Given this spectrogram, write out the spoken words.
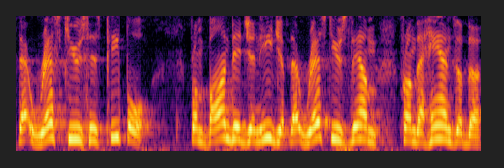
that rescues his people from bondage in Egypt, that rescues them from the hands of the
